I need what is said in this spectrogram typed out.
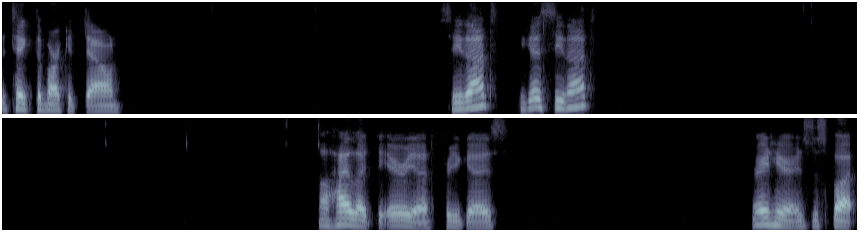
to take the market down. See that? You guys see that? I'll highlight the area for you guys. Right here is the spot.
